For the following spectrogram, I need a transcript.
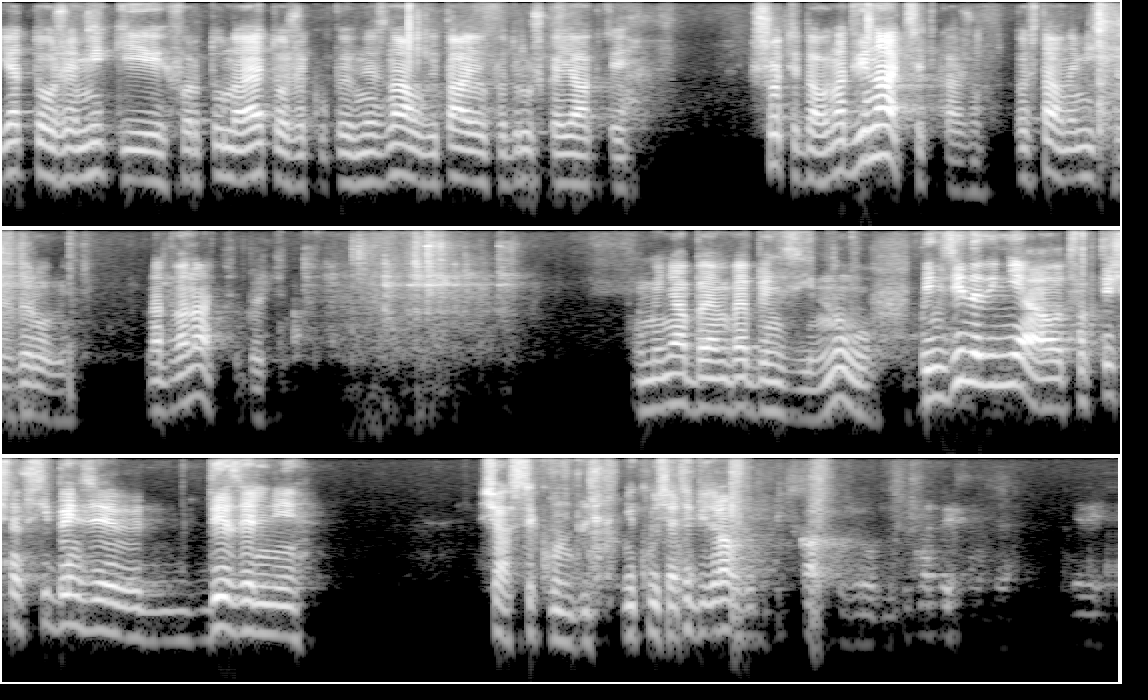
Я теж Мікі Фортуна я теж купив. Не знав. Вітаю, подружка, як ти? Що ти дав? На 12 кажу. Постав на місце здоров'я. На 12. У мене БМВ бензин. Ну, бензинові ні, а от фактично всі бензи дизельні. Зараз, секунду. Нікусь, я тобі зразу підказку зроблю. Тут написано, де. Дивіться.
